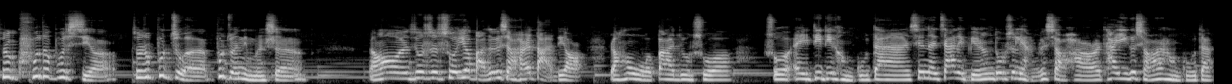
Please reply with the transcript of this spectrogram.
就是哭的不行，就是不准不准你们生，然后就是说要把这个小孩打掉。然后我爸就说说，哎，弟弟很孤单，现在家里别人都是两个小孩，他一个小孩很孤单。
